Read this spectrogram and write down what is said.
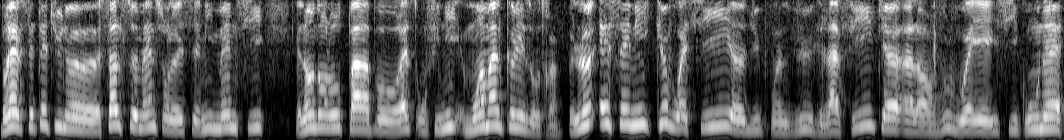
Bref, c'était une euh, sale semaine sur le SMI même si l'un dans l'autre par rapport au reste, on finit moins mal que les autres. Le SMI que voici du point de vue graphique. Alors vous voyez ici qu'on est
